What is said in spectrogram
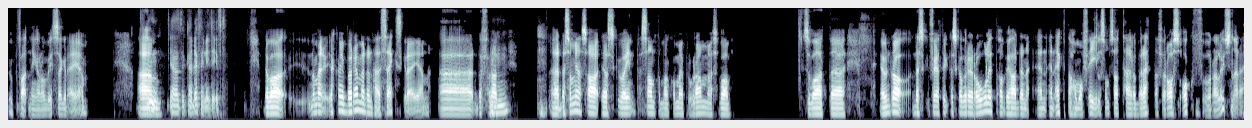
uppfattningar om vissa grejer. Um, mm, jag tycker definitivt. Det var, men jag kan ju börja med den här sexgrejen. Uh, därför mm. att uh, det som jag sa, jag skulle vara intressant om man kommer i programmet så var, så var att uh, jag undrar, för jag tyckte det skulle vara roligt att vi hade en, en, en äkta homofil som satt här och berättade för oss och för våra lyssnare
